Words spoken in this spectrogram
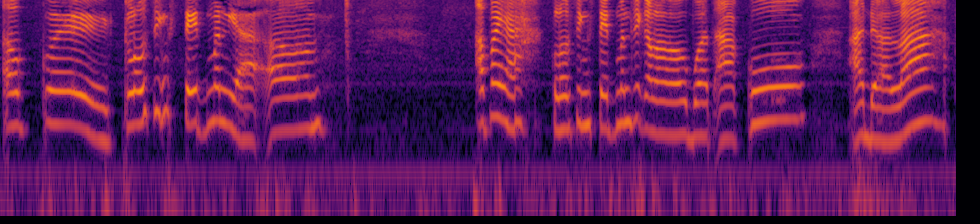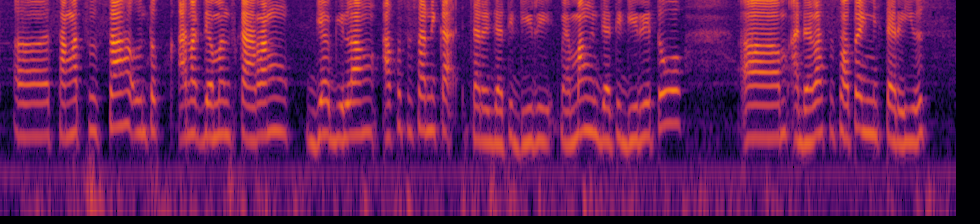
Oke, okay. closing statement ya. Um, apa ya closing statement sih kalau buat aku adalah uh, sangat susah untuk anak zaman sekarang dia bilang aku susah nih kak cari jati diri memang jati diri itu um, adalah sesuatu yang misterius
